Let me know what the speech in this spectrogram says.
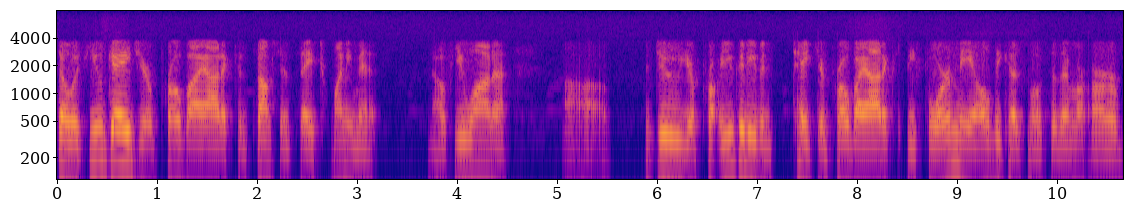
So if you gauge your probiotic consumption, say 20 minutes. Now, if you want to uh, do your pro- you could even take your probiotics before a meal because most of them are, are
